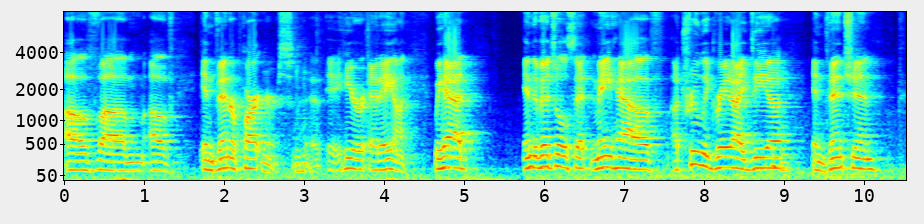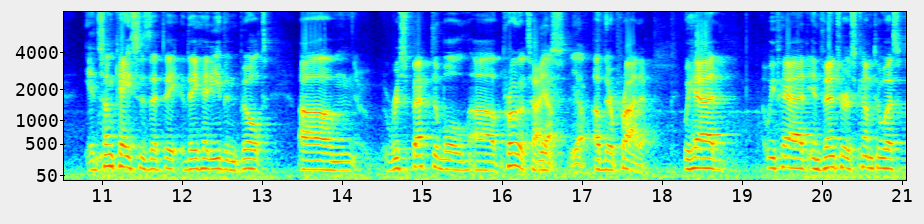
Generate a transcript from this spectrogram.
of um, of inventor partners uh, here at Aon. We had individuals that may have a truly great idea, invention, in some cases that they, they had even built um, respectable uh, prototypes Yeah, yeah. of their product. We had we've had inventors come to us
